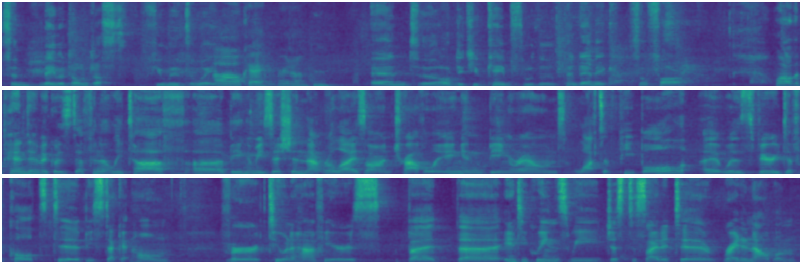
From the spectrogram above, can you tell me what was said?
it's a neighbor town just a few minutes away. Oh, okay. Right on. And uh, how did you came through the pandemic so far? Well, the pandemic was definitely tough. Uh, being a musician that relies on traveling and being around lots of people, it was very difficult to be stuck at home for two and a half years. But the Anti Queens, we just decided to write an album.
